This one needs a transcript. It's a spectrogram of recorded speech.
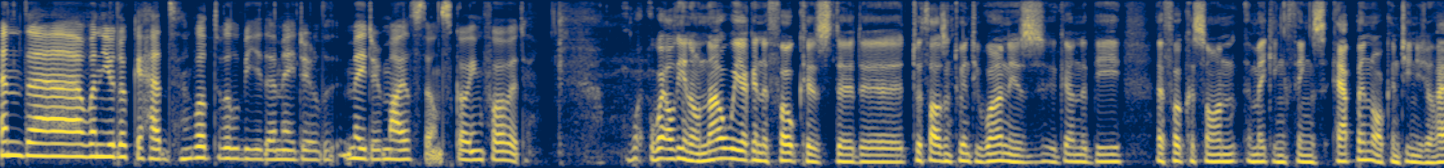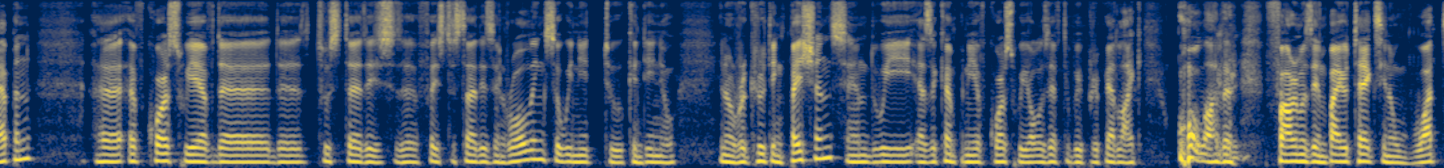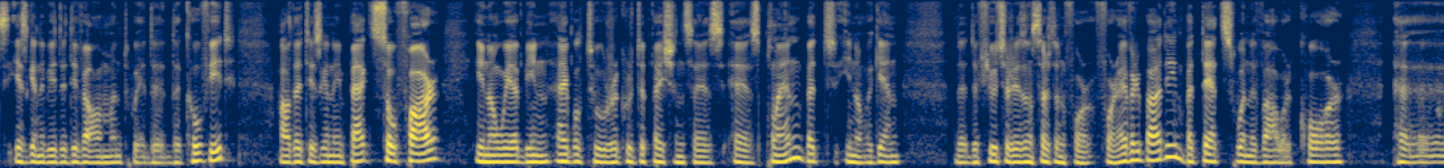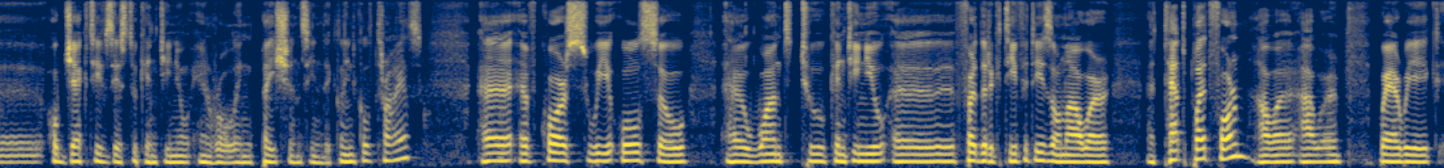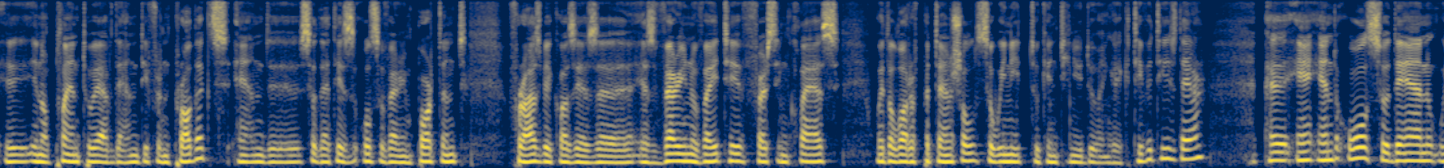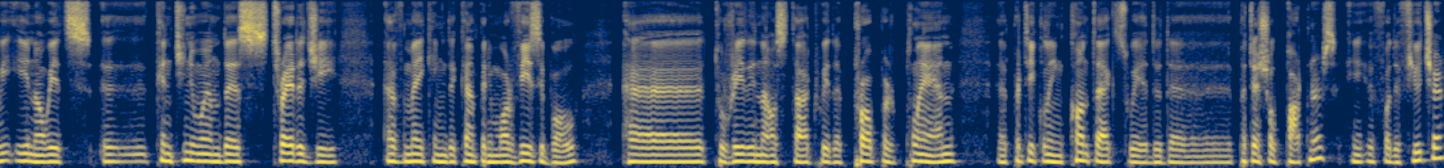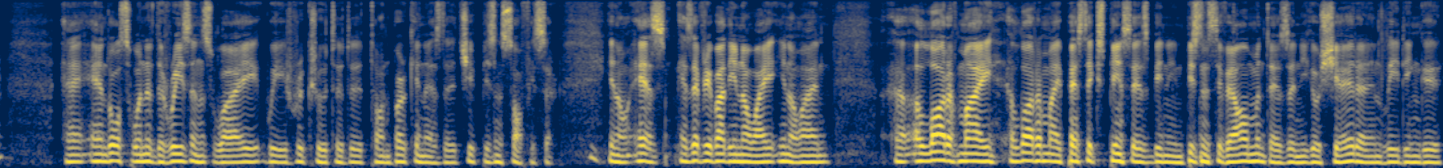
And uh, when you look ahead, what will be the major major milestones going forward? Well, you know, now we are going to focus. The, the 2021 is going to be a focus on making things happen or continue to happen. Uh, of course, we have the the two studies, the phase two studies enrolling, so we need to continue you know, recruiting patients. And we, as a company, of course, we always have to be prepared, like all other pharmas and biotechs. You know, what is going to be the development with the, the COVID, how that is going to impact. So far, you know, we have been able to recruit the patients as as planned. But you know, again, the, the future is uncertain for for everybody. But that's one of our core. Uh, objectives is to continue enrolling patients in the clinical trials. Uh, of course, we also uh, want to continue uh, further activities on our uh, TET platform, our our where we uh, you know plan to have then different products, and uh, so that is also very important for us because it's a, as very innovative, first in class, with a lot of potential. So we need to continue doing activities there. Uh, and also then we you know it's continuing this strategy of making the company more visible uh, to really now start with a proper plan, uh, particularly in contacts with the potential partners for the future. Uh, and also one of the reasons why we recruited uh, Ton Berkien as the chief business officer. Mm-hmm. You know, as as everybody know, I you know I'm uh, a lot of my a lot of my past experience has been in business development as a negotiator and leading uh,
